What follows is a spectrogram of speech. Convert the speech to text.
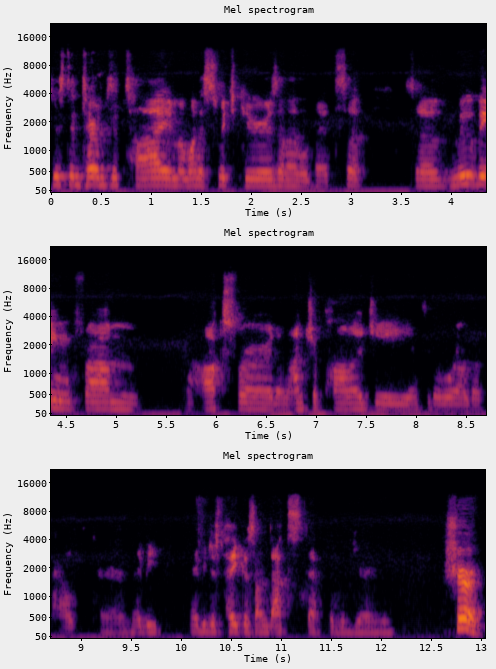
just in terms of time, I want to switch gears a little bit. So, so moving from Oxford and anthropology into the world of healthcare, maybe maybe just take us on that step of the journey. Sure.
